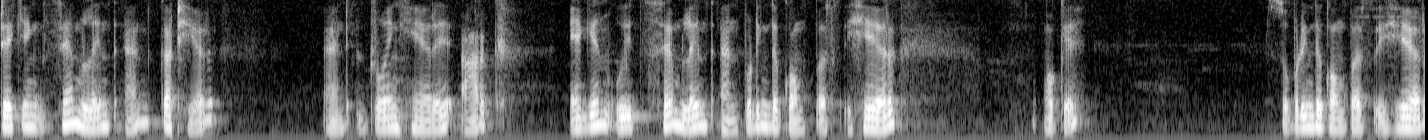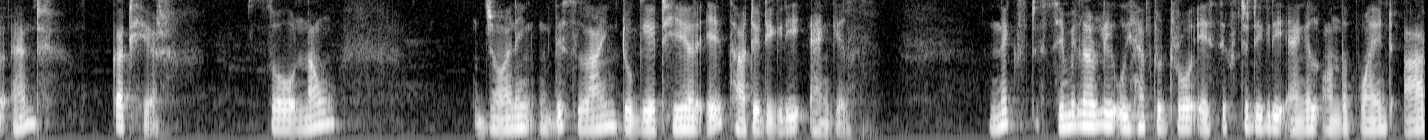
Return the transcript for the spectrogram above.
taking same length and cut here and drawing here a arc again with same length and putting the compass here. Okay so putting the compass here and cut here. So now joining this line to get here a 30 degree angle. Next similarly we have to draw a 60 degree angle on the point r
